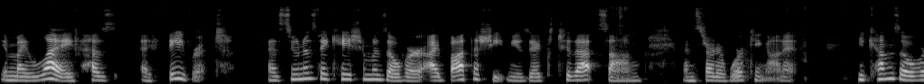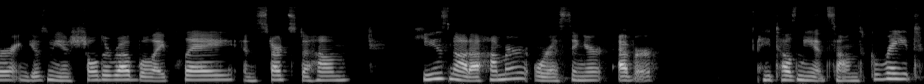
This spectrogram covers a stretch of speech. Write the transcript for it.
in my life, has a favorite. As soon as vacation was over, I bought the sheet music to that song and started working on it. He comes over and gives me a shoulder rub while I play and starts to hum. He's not a hummer or a singer ever. He tells me it sounds great.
